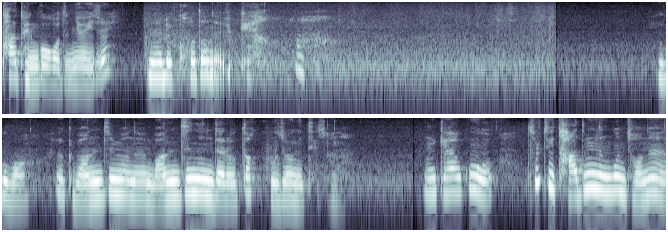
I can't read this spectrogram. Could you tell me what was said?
다 된 거거든요 이제? 얘를 걷어내줄게요. 아. 이거 봐. 이렇게 만지면은 만지는 대로 딱 고정이 되잖아. 이렇게 하고 솔직히 다듬는 건 저는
